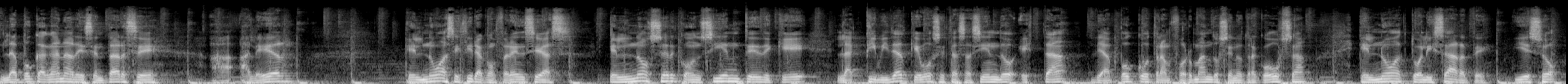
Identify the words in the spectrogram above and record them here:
la poca gana de sentarse a, leer, el no asistir a conferencias, el no ser consciente de que la actividad que vos estás haciendo está de a poco transformándose en otra cosa, el no actualizarte y eso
